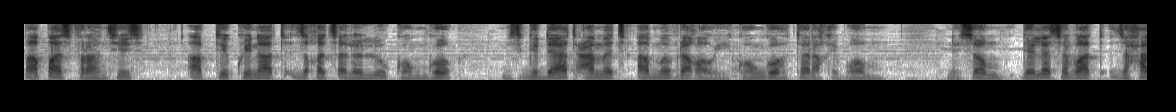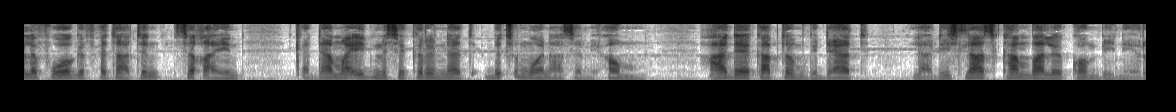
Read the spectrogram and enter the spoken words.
ጳጳስ ፍራንሲስ ኣብቲ ኲናት ዝቐጸለሉ ኮንጎ ምስ ግዳያት ዓመፅ ኣብ ምብራቓዊ ኮንጎ ተራኺቦም ንሶም ገለ ሰባት ዝሓለፍዎ ግፍዕታትን ስቓይን ቀዳማይ ኢድ ምስክርነት ብጽሞና ሰሚዖም ሓደ ካብቶም ግዳያት ላዲስላስ ካምባለ ኮምቢ ነይሩ።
